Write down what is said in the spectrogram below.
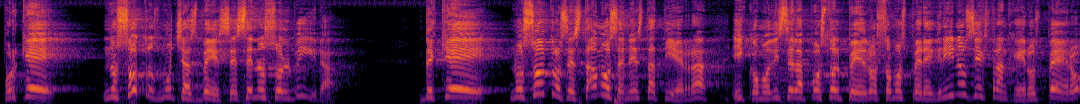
Porque nosotros muchas veces se nos olvida de que nosotros estamos en esta tierra y como dice el apóstol Pedro, somos peregrinos y extranjeros, pero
